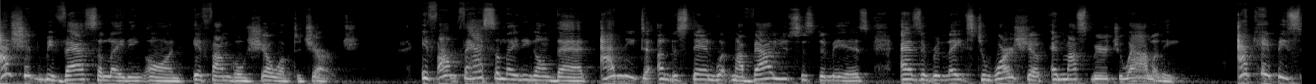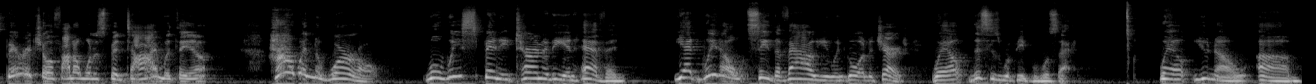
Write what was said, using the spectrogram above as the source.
I shouldn't be vacillating on if I'm going to show up to church if I'm vacillating on that, I need to understand what my value system is as it relates to worship and my spirituality. I can't be spiritual if I don't want to spend time with Him. How in the world will we spend eternity in heaven, yet we don't see the value in going to church? Well, this is what people will say. Well, you know, um,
